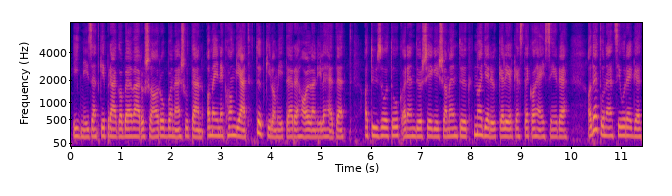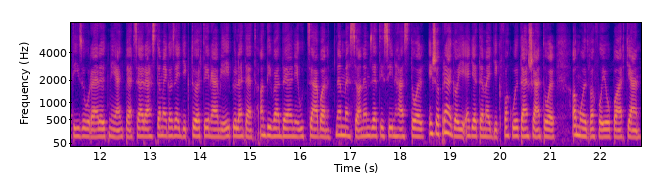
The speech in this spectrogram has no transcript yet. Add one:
Így nézett ki Prága belvárosa a robbanás után, amelynek hangját több kilométerre hallani lehetett. A tűzoltók, a rendőrség és a mentők nagy erőkkel érkeztek a helyszínre. A detonáció reggel 10 óra előtt néhány perccel rázta meg az egyik történelmi épületet a Divadelni utcában, nem messze a Nemzeti Színháztól és a Prágai Egyetem egyik fakultásától, a Moldva folyó partján.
